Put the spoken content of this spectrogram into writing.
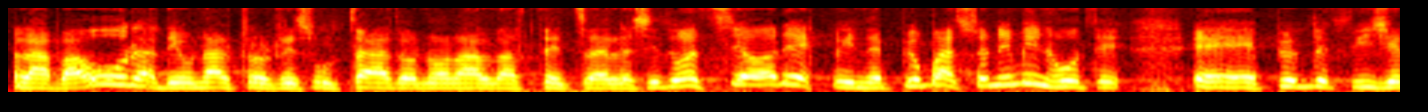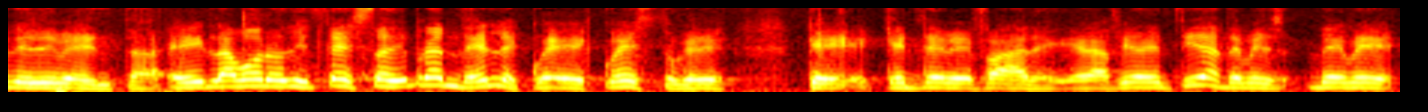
la paura di un altro risultato non all'altezza delle situazioni e quindi più passano i minuti e più difficile diventa. E il lavoro di testa di Prandelli è, que- è questo che, che- che deve fare, che la Fiorentina deve, deve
